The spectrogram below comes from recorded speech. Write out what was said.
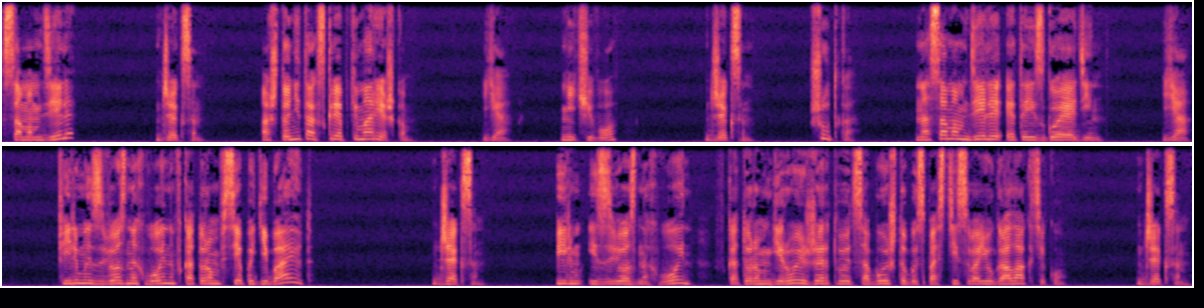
«В самом деле?» Джексон. «А что не так с крепким орешком?» Я. «Ничего». Джексон. «Шутка. На самом деле это «Изгой один». Я. «Фильм из Звездных войн, в котором все погибают?» Джексон. «Фильм из Звездных войн, в котором герои жертвуют собой, чтобы спасти свою галактику». Джексон.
